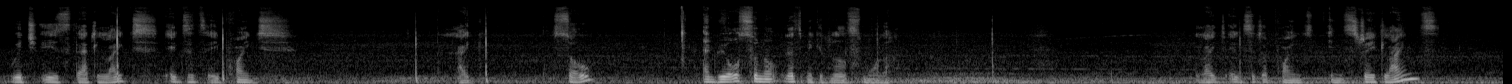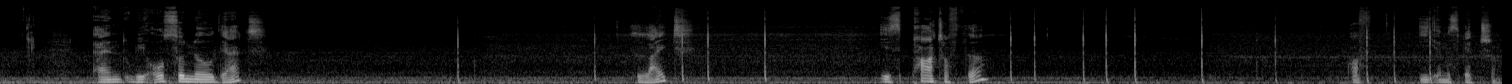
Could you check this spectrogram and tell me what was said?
which is that light exits a point like so. And we also know, let's make it a little smaller light exits a point in straight lines. And we also know that light is part of the of EM spectrum.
